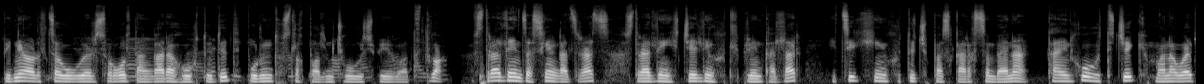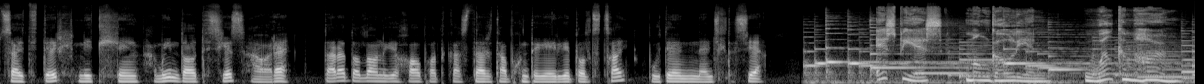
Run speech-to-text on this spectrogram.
Бидний оролцоогүйгээр сургууль дангаараа хүүхдүүдэд бүрэн туслах боломжгүй гэж би боддог. Австралийн засгийн газраас Австралийн хичээлийн хөтөлбөрийн талаар эцэг эхийн хөтөж бас гаргасан байна. Та энэхүү хөтжийг манай вебсайт дээрх нийтлэлийн хамгийн доод хэсгээс аваарай. Дараа 7 өнөөгийнхөө подкастаар та бүхэнтэйгээ эргээд уулзцгаая. Бүгдээр нь амжилт хүсье. SBS Mongolian Welcome home.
